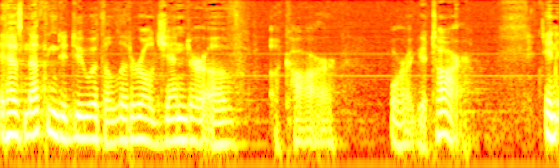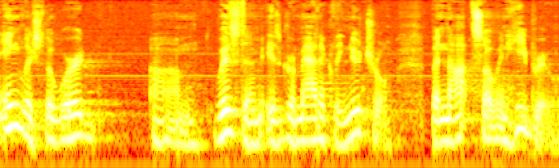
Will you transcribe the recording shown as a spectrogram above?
It has nothing to do with the literal gender of a car or a guitar. In English, the word um, wisdom is grammatically neutral, but not so in Hebrew.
